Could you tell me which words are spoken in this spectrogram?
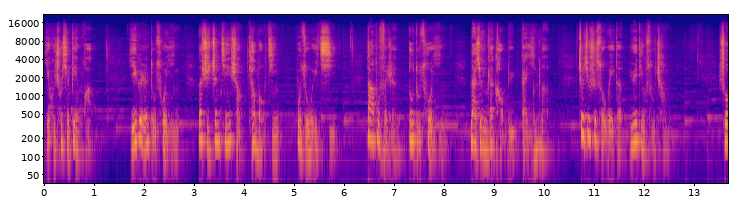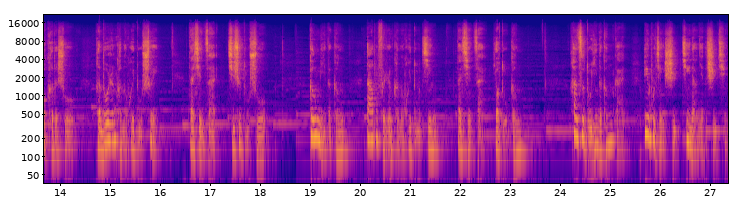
也会出现变化。一个人读错音，那是针尖上挑毛巾，不足为奇；大部分人都读错音，那就应该考虑改音了。这就是所谓的约定俗成。说课的说，很多人可能会读睡，但现在其实读说。耕米的耕，大部分人可能会读经，但现在要读更。汉字读音的更改，并不仅是近两年的事情。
